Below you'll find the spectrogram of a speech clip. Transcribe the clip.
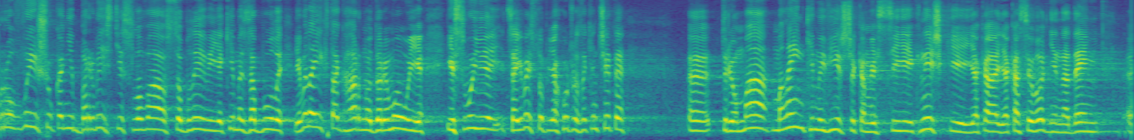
про вишукані барвисті слова, особливі, які ми забули, і вона їх так гарно доремовує. І свою цей виступ я хочу закінчити е, трьома маленькими віршиками з цієї книжки, яка, яка сьогодні на день е,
